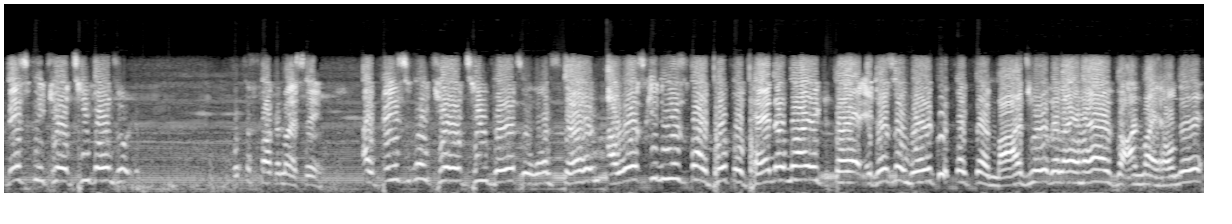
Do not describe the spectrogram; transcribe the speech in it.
basically killed two. With, what the fuck am I saying? I basically killed two birds with one stone. I was gonna use my purple panda mic, but it doesn't work with like the module that I have on my helmet.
